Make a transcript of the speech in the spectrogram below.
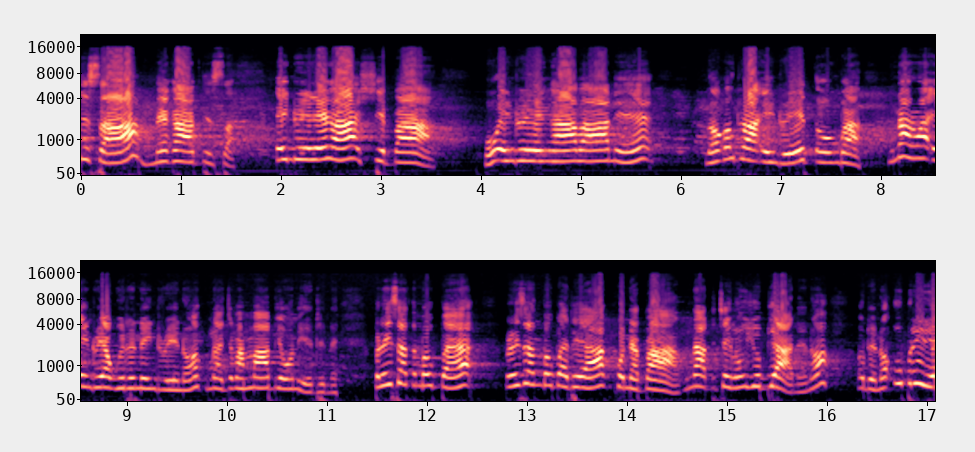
သစ္စာမေဃသစ္စာအိန္ဒြေတွေက၈ပါးဘိုးအိန္ဒြေ၅ပါးနဲ့လောကုတ္တရအိန္ဒြေ၃ပါးခုနကအိန္ဒြေကဝေဒနိန္ဒြေနော်ခုနကျွန်မမှားပြောနေတယ်နဲ့ပရိစ္ဆသမုပ္ပတ်ပရိစ္ဆသမုပ္ပတ်တွေကခုနှစ်ပါးခုနတစ်ချိန်လုံးရွတ်ပြနေနော်ဟုတ်တယ်နော်ဥပရိယ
